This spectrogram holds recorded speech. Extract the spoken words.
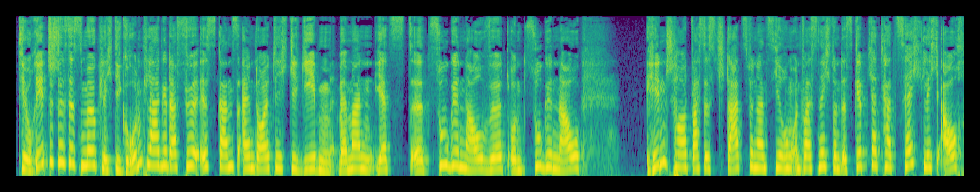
Theoretisch ist es möglich. Die Grundlage dafür ist ganz eindeutig gegeben. Wenn man jetzt äh, zu genau wird und zu genau hinschaut, was ist Staatsfinanzierung und was nicht. Und es gibt ja tatsächlich auch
